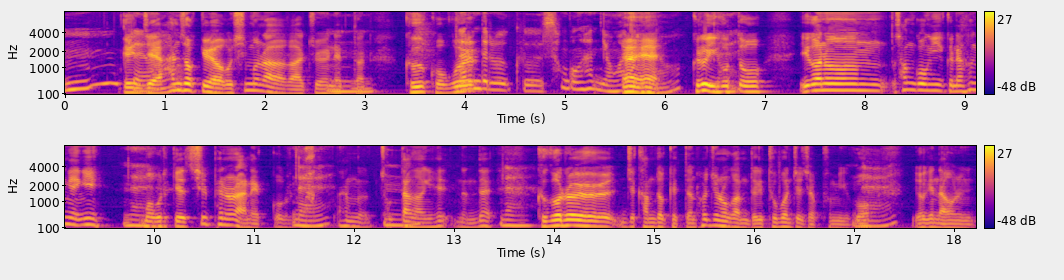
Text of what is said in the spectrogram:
음, 그. 이제 한석규하고 심은하가 주연했던 음. 그 곡을 나름대로 그 성공한 예, 예. 영화잖아요. 그리고 이것도 이거는 성공이 그냥 흥행이 네. 뭐 그렇게 실패는 안 했고 그렇게 네. 확 하는 거 적당하게 했는데 네. 그거를 이제 감독했던 허준호 감독의 두 번째 작품이고 네. 여기 나오는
